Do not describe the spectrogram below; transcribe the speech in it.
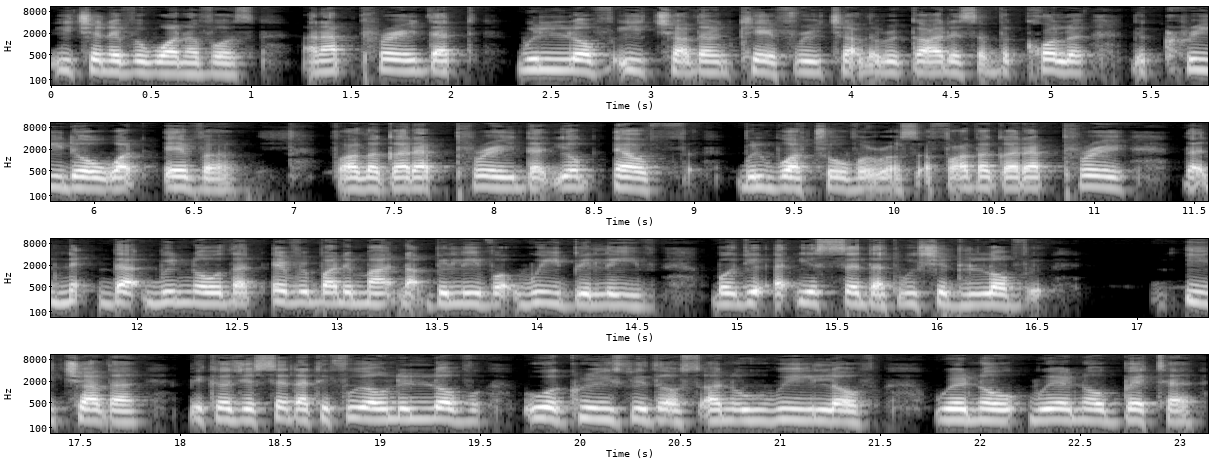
each and every one of us. And I pray that we love each other and care for each other, regardless of the color, the creed, or whatever. Father God, I pray that your health will watch over us. Uh, Father God, I pray that that we know that everybody might not believe what we believe, but you, uh, you said that we should love each other because you said that if we only love who agrees with us and who we love, we're no we're no better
